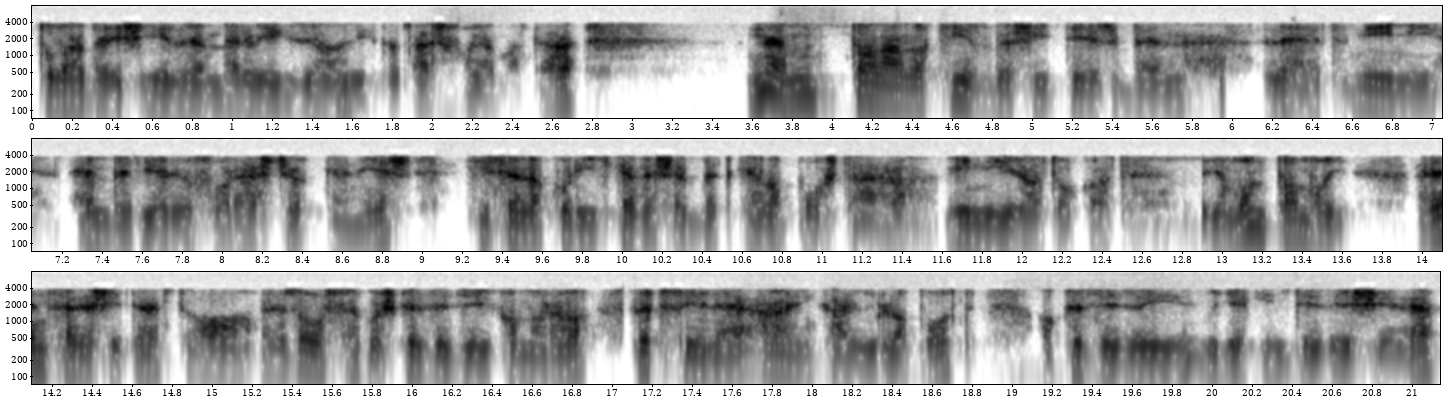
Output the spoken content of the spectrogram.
továbbra is élő ember végzi az iktatás folyamatát. Nem, talán a kézbesítésben lehet némi emberi erőforrás csökkenés, hiszen akkor így kevesebbet kell a postára vinni iratokat. Ugye mondtam, hogy rendszeresített az Országos Közjegyzői Kamara ötféle ANK űrlapot a közjegyzői ügyek intézésére.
